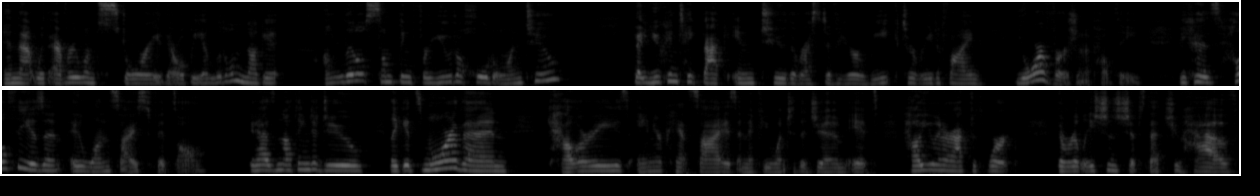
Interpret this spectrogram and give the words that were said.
and that with everyone's story, there will be a little nugget, a little something for you to hold on to that you can take back into the rest of your week to redefine your version of healthy because healthy isn't a one size fits all. It has nothing to do, like, it's more than calories and your pant size. And if you went to the gym, it's how you interact with work, the relationships that you have,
